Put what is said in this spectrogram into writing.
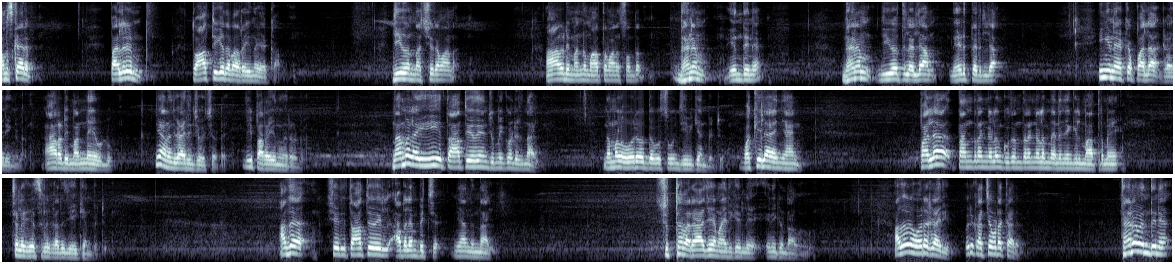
നമസ്കാരം. പലരും ത്വാത്വികത പറയുന്ന കേൾക്കാം. ജീവിതം നശ്വരമാണ്. ആറടി മണ്ണ് മാത്രമാണ് സ്വന്തം. ധനം എന്തിന്? ധനം ജീവിതത്തിലെല്ലാം നേടിത്തരില്ല. ഇങ്ങനെയൊക്കെ പല കാര്യങ്ങൾ. ആറടി മണ്ണേ ഉള്ളൂ. ഞാനൊരു കാര്യം ചോദിച്ചോട്ടെ? ഈ പറയുന്നവരോട്. നമ്മൾ ഈ താത്വികതയും ചുമ്മിക്കൊണ്ടിരുന്നാൽ നമ്മൾ ഓരോ ദിവസവും ജീവിക്കാൻ പറ്റും. വക്കീലായ ഞാൻ പല തന്ത്രങ്ങളും കുതന്ത്രങ്ങളും മെനഞ്ഞെങ്കിൽ മാത്രമേ ചില കേസുകൾക്ക് അത് ജയിക്കാൻ പറ്റും. അത് ശരി താത്വയിൽ അവലംബിച്ച് ഞാൻ നിന്നാൽ ശുദ്ധ പരാജയമായിരിക്കില്ലേ എനിക്കുണ്ടാകുന്നത് അതുപോലെ ഓരോ കാര്യം ഒരു കച്ചവടക്കാരൻ ധനം എന്തിന്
